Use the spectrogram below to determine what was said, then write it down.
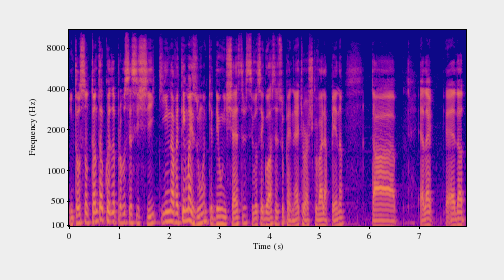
Então são tanta coisa para você assistir que ainda vai ter mais uma, que é The Winchester. Se você gosta de Supernatural, acho que vale a pena. Tá, ela é, ela,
